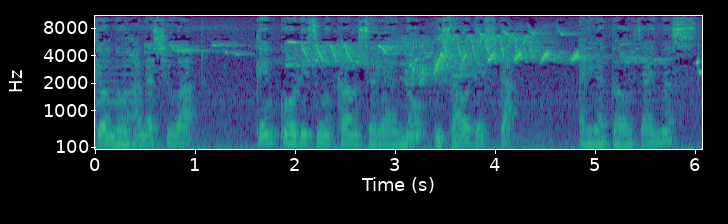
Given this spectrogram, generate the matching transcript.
今日のお話は健康リズムカウンセラーのミサオでした。ありがとうございます。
